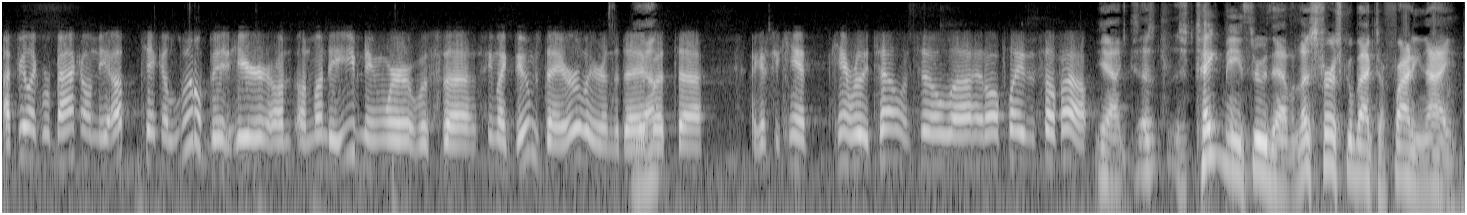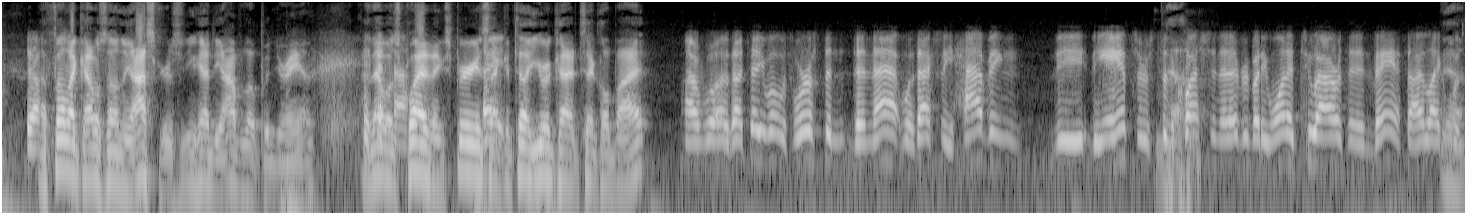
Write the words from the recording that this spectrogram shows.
I feel like we're back on the uptick a little bit here on on Monday evening, where it was uh, seemed like doomsday earlier in the day. Yeah. But uh, I guess you can't can't really tell until uh, it all plays itself out. Yeah, take me through that. But let's first go back to Friday night. Yeah. I felt like I was on the Oscars and you had the envelope in your hand. And that was quite an experience. I Hey. could tell you were kind of tickled by it. I was. I tell you what was worse than than that was actually having the the answers to the question that everybody wanted two hours in advance. I like was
